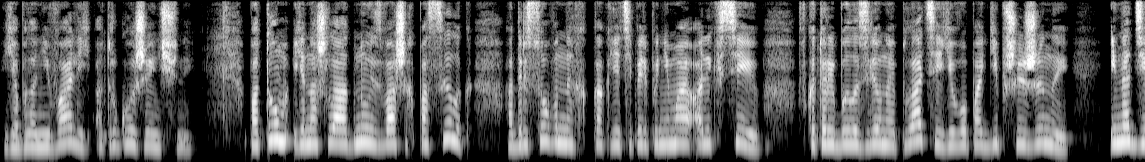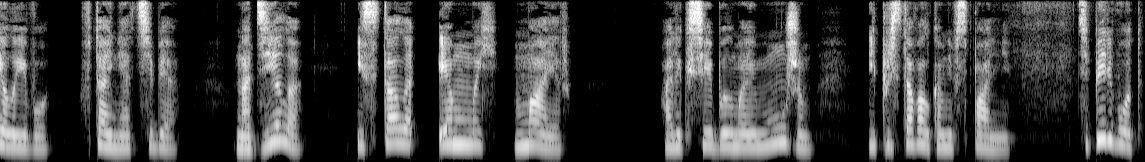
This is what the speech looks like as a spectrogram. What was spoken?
Я была не Валей, а другой женщиной. Потом я нашла одну из ваших посылок, адресованных, как я теперь понимаю, Алексею, в которой было зеленое платье его погибшей жены, и надела его втайне от себя. Надела и стала Эммой Майер. Алексей был моим мужем, и приставал ко мне в спальне. Теперь вот,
